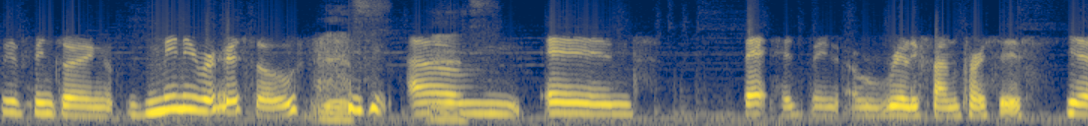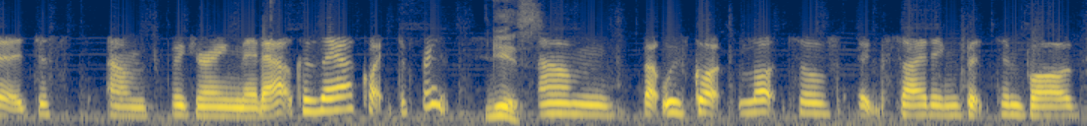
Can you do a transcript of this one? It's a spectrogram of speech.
we've been doing many rehearsals, Yes, um, and that has been a really fun process. Yeah, just um, figuring that out because they are quite different. Yes. Um, but we've got lots of exciting bits and bobs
